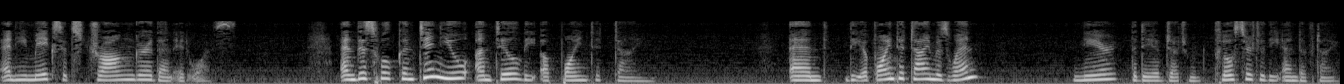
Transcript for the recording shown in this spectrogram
and He makes it stronger than it was. And this will continue until the appointed time. And the appointed time is when? Near the day of judgment, closer to the end of time.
